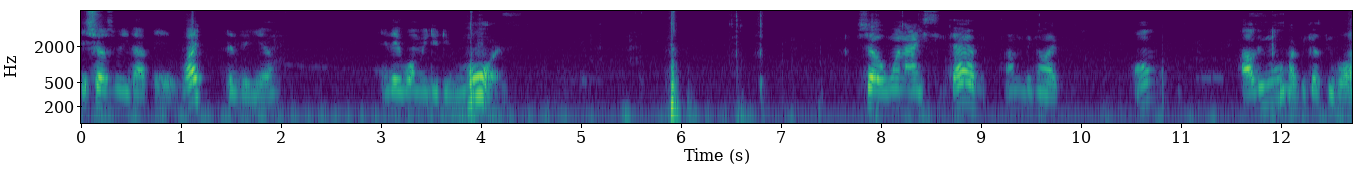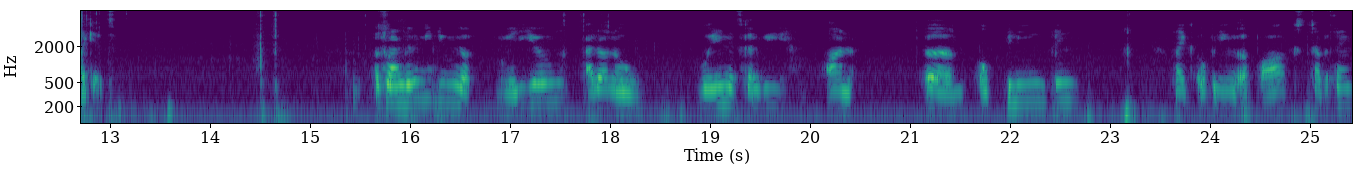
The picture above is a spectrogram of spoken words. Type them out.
it shows me that they like the video, and they want me to do more. So when I see that, I'm thinking like, well, I'll do more because people like it. So I'm gonna be doing a video. I don't know when it's gonna be on um opening thing, like opening a box type of thing.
